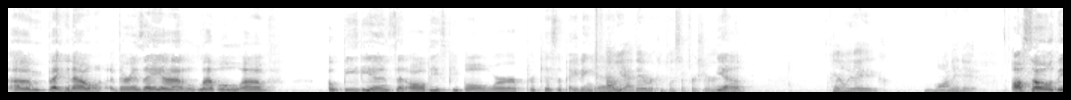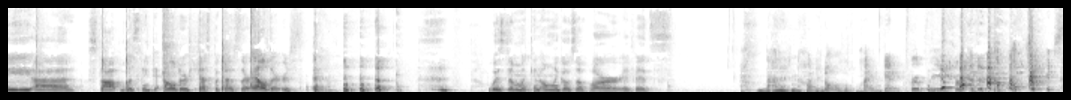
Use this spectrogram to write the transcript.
Um, but you know, there is a uh, level of obedience that all these people were participating in. Oh yeah, they were complicit for sure. Yeah. Apparently they wanted it. Also, the uh, stop listening to elders just because they're elders. Yeah. Wisdom can only go so far if it's. not a, not at all white man appropriate for other cultures.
